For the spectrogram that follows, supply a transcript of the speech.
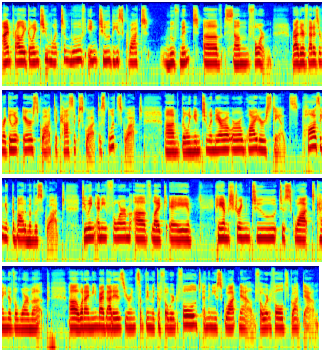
I'm probably going to want to move into the squat movement of some form. Rather, if that is a regular air squat, a Cossack squat, a split squat, um, going into a narrow or a wider stance, pausing at the bottom of a squat, doing any form of like a hamstring to to squat kind of a warm up. Uh, what I mean by that is you're in something like a forward fold and then you squat down, forward fold, squat down.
